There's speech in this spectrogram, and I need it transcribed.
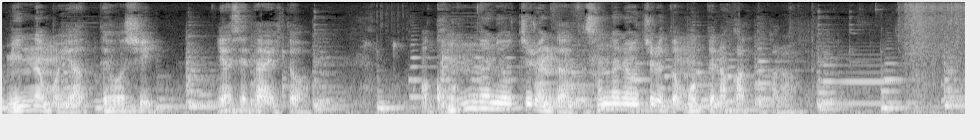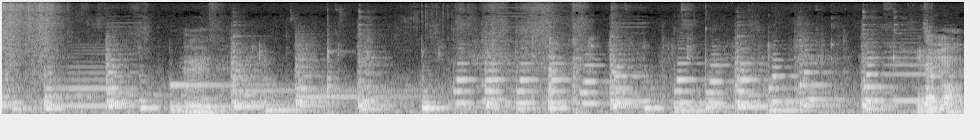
みんなもやってほしい。痩せたい人。はこんなに落ちるんだってそんなに落ちると思ってなかったから。でも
